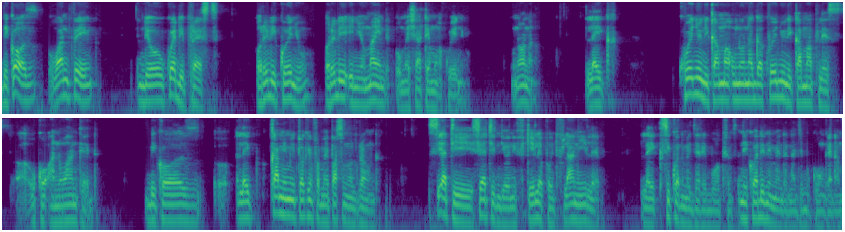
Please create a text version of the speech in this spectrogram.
Because one thing ndio ukuwe depressed. Already kwenyu already in your mind umeshatemwa kwenyu. Unaona? Like kwenyu ni kama unaonaga kwenyu ni kama place uh, uko unwanted. Because uh, like ka mimi talking from my personal ground si ati si ati ndio nifike ile point fulani ile like sikuwa nimejaribu options. Niko nimeenda najibu kuongea na,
